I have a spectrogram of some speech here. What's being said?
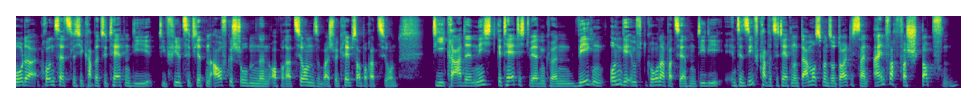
oder grundsätzliche Kapazitäten, die, die viel zitierten aufgeschobenen Operationen, zum Beispiel Krebsoperationen, die gerade nicht getätigt werden können wegen ungeimpften Corona-Patienten, die die Intensivkapazitäten, und da muss man so deutlich sein, einfach verstopfen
